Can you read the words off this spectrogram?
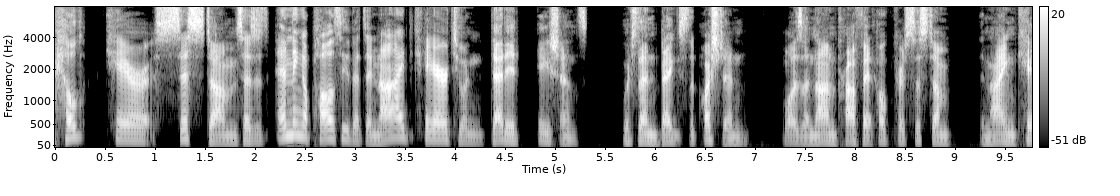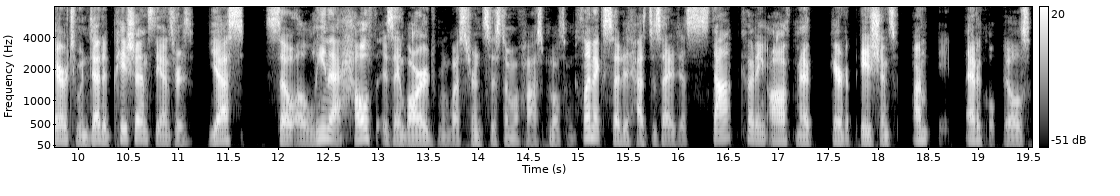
Healthcare System says it's ending a policy that denied care to indebted patients, which then begs the question Was a nonprofit healthcare system denying care to indebted patients? The answer is yes. So, Allina Health is a large Western system of hospitals and clinics, said it has decided to stop cutting off medical care to patients unpaid medical bills,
